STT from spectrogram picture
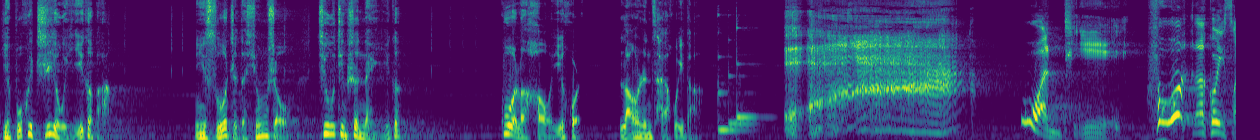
也不会只有一个吧？你所指的凶手？”究竟是哪一个？过了好一会儿，狼人才回答：“问题符合规则，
